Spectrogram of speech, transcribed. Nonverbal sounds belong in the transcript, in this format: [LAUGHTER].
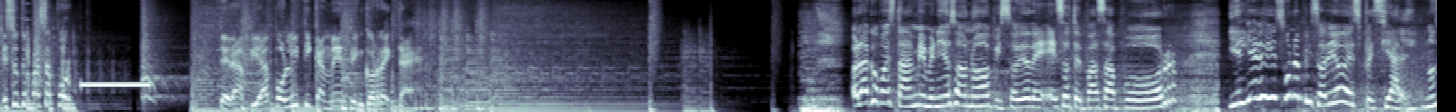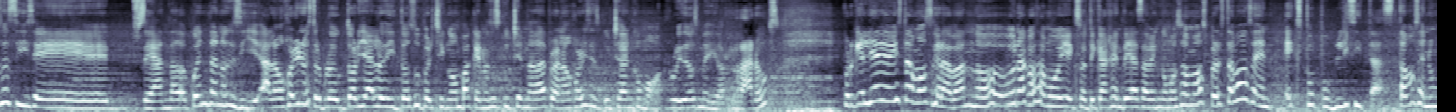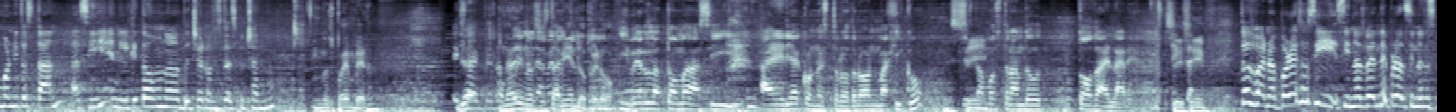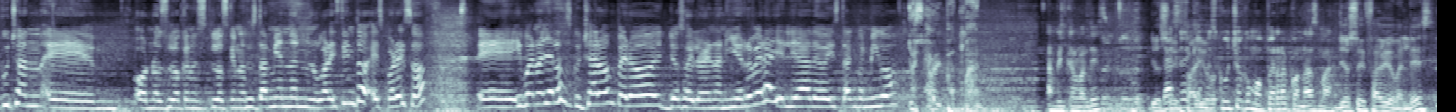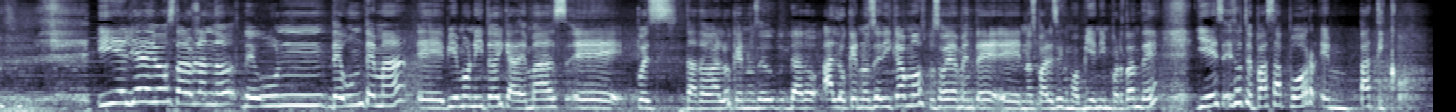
Eso te pasa por terapia políticamente incorrecta. Hola, ¿cómo están? Bienvenidos a un nuevo episodio de Eso te pasa por... Y el día de hoy es un episodio especial. No sé si se, han dado cuenta, no sé si a lo mejor y nuestro productor ya lo editó súper chingón para que no se escuche nada, pero a lo mejor se escuchan como ruidos medio raros. Porque el día de hoy estamos grabando una cosa muy exótica, gente, ya saben cómo somos, pero estamos en Expo Publicitas. Estamos en un bonito stand, así, en el que todo el mundo, de hecho, nos está escuchando. ¿Nos pueden ver? Exacto. Nadie nos está viendo, YouTube pero Y ver la toma así aérea con nuestro dron mágico. que Sí. Está mostrando toda el área. sí, sí. Entonces, bueno, por eso si, si nos ven, de, pro- si nos escuchan eh, o nos, lo que nos- los que nos están viendo en un lugar distinto, es por eso. Eh, y bueno, ya los escucharon, pero yo soy Lorena Niño Rivera y el día de hoy están conmigo. Yo soy Batman. Amilcar Valdés. Yo ya soy sé que Fabio. me escucho como perro con asma. Yo soy Fabio Valdés. Y el día de hoy vamos a estar hablando de un, de un tema eh, bien bonito y que además, eh, pues, dado a lo que nos, dado a lo que nos dedicamos, pues obviamente eh, nos parece como bien importante. Y es, eso te pasa por empático.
